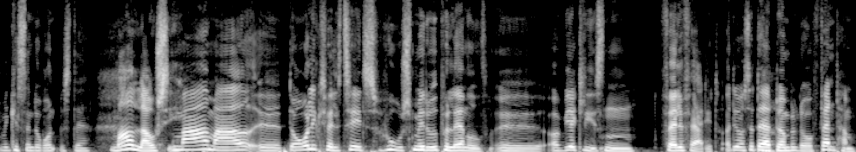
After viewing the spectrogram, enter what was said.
vi kan sende det rundt, hvis det er. Meget lavsig. Meget, meget øh, dårlig kvalitetshus midt ude på landet, øh, og virkelig sådan faldefærdigt. Og det var så der, Dumbledore fandt ham,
